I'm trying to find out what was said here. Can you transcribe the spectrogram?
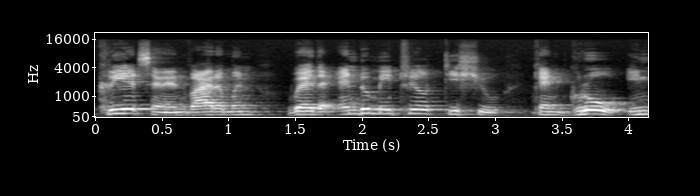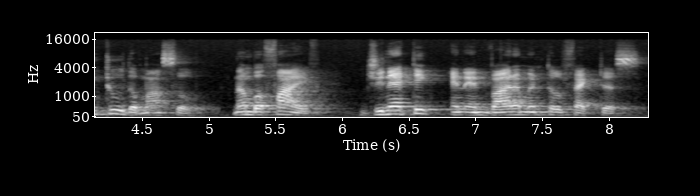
creates an environment where the endometrial tissue can grow into the muscle. Number five, genetic and environmental factors.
